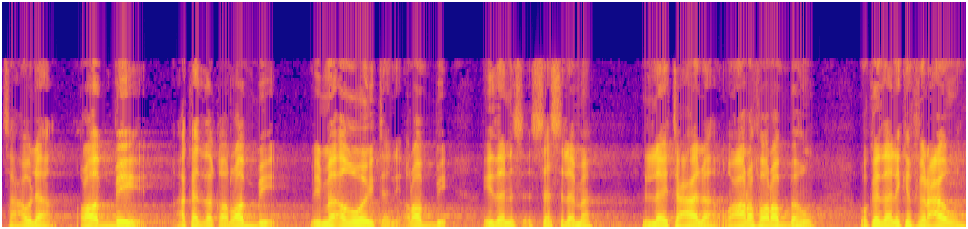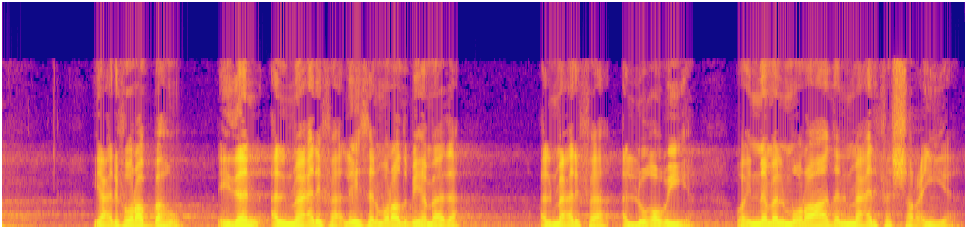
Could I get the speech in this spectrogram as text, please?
صح أو لا؟ ربي هكذا قال ربي بما أغويتني ربي. إذا استسلم لله تعالى وعرف ربه. وكذلك فرعون يعرف ربه. اذا المعرفة ليس المراد بها ماذا؟ المعرفة اللغوية. وإنما المراد المعرفة الشرعية.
